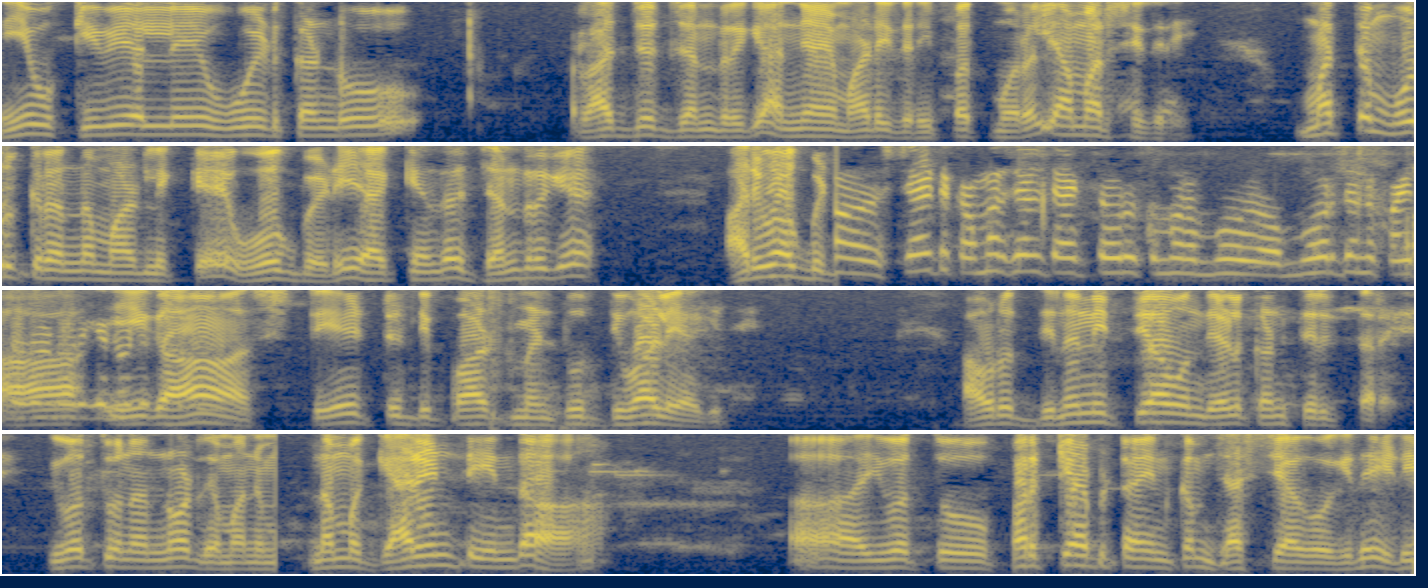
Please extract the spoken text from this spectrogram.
ನೀವು ಕಿವಿಯಲ್ಲಿ ಹೂ ಇಟ್ಕೊಂಡು ರಾಜ್ಯದ ಜನರಿಗೆ ಅನ್ಯಾಯ ಮಾಡಿದಿರಿ ಇಪ್ಪತ್ತ್ ಮೂರಲ್ಲಿ ಯಾಮಾರಿಸಿದಿರಿ ಮತ್ತೆ ಮೂರ್ಖರನ್ನ ಮಾಡ್ಲಿಕ್ಕೆ ಹೋಗ್ಬೇಡಿ ಯಾಕೆಂದ್ರೆ ಜನರಿಗೆ ಅರಿವಾಗ್ಬಿಟ್ಟು ಸ್ಟೇಟ್ ಕಮರ್ಷಿಯಲ್ ಟ್ಯಾಕ್ಸ್ ಅವರು ಸುಮಾರು ಮೋರ್ ದೆನ್ ಫೈವ್ ಈಗ ಸ್ಟೇಟ್ ಡಿಪಾರ್ಟ್ಮೆಂಟ್ ದಿವಾಳಿ ಆಗಿದೆ. ಅವರು ದಿನನಿತ್ಯ ಒಂದ್ ಹೇಳ್ಕೊಂಡು ತಿರುಗ್ತಾರೆ. ಇವತ್ತು ನಾನು ನೋಡಿದೆ ಮೊನ್ನೆ ನಮ್ಮ ಗ್ಯಾರಂಟಿಯಿಂದ ಇವತ್ತು ಪರ್ ಕ್ಯಾಪಿಟ ಇನ್ಕಮ್ ಜಾಸ್ತಿ ಆಗೋಗಿದೆ ಇಡೀ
